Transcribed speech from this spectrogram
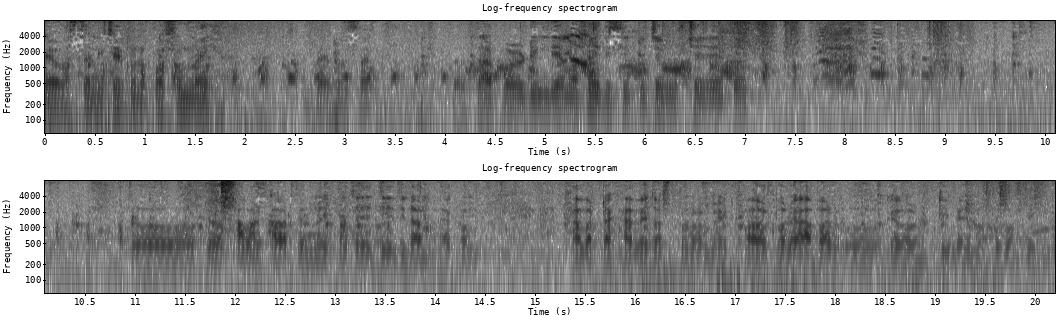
এই অবস্থা নিচের কোনো পশম নাই। তো তারপর ডিম দিয়ে বসাই দিছি, কুচে বসছে যেহেতু। তো ওকে খাবার খাওয়ার জন্য এই খাঁচায় দিয়ে দিলাম। এখন খাবারটা খাবে দশ পনেরো মিনিট, খাওয়ার পরে আবার ওকে ওর ডিমের মধ্যে বসাই দিব।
